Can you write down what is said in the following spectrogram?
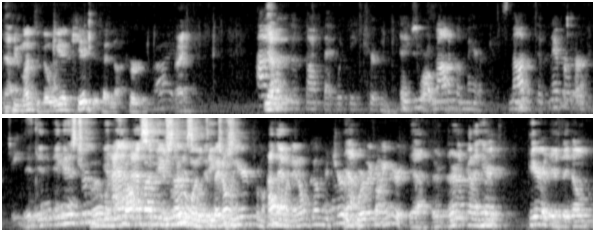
Yeah. a few months ago, we had kids that had not heard. Right. I Yeah. wouldn't have thought that would be true in today's world. Not of Americans, not have of It, it, it is true. Well, when Yeah, I- ask some about of your these Sunday school ones, if they teachers. don't hear it from I've home had- and they don't come to church, Yeah. where are they gonna hear it? Yeah, they're, they're not going to hear hear it if they don't,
